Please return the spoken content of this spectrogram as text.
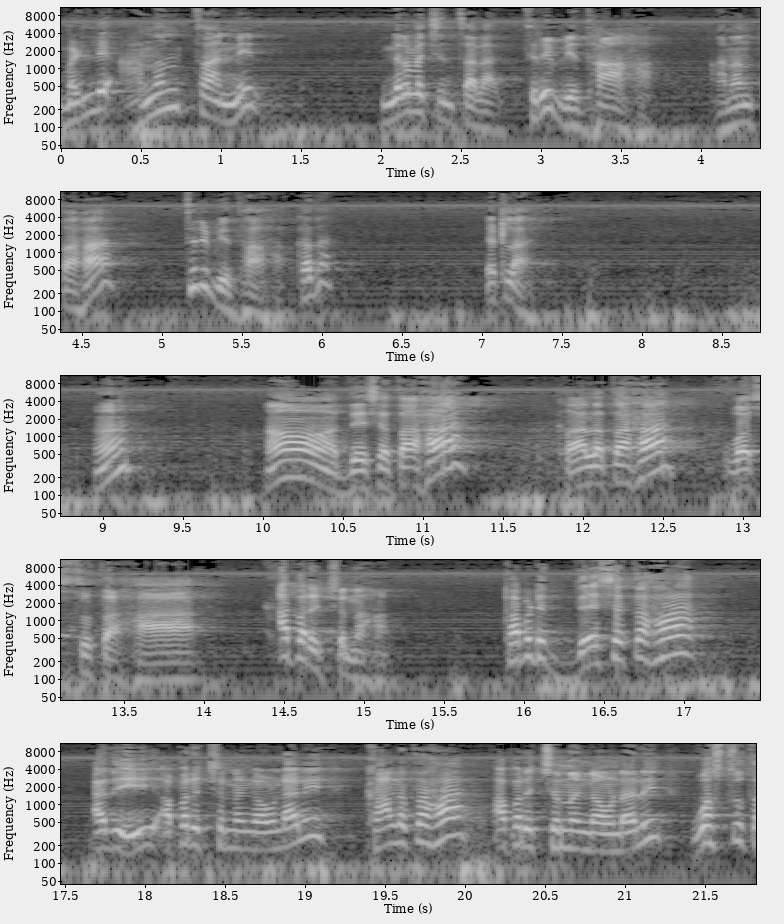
మళ్ళీ అనంతాన్ని నిర్వచించాల త్రివిధాహ అనంత త్రివిధాహ కదా? ఎట్లా? ఆ? ఆ, దేశత కాలత వస్తుత. అపరిచ్ఛిన్న. కాబట్టి దేశత అది అపరిచ్ఛిన్నంగా ఉండాలి కాలత అపరిచ్ఛిన్నంగా ఉండాలి వస్తుత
